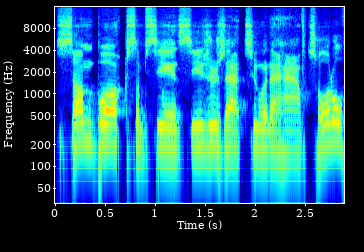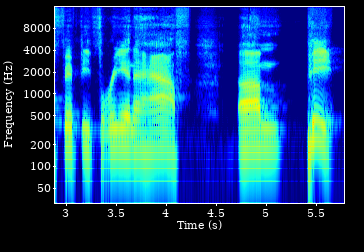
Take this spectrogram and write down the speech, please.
Some books, I'm seeing Caesars at two and a half, total 53 and a half. Um, Pete,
